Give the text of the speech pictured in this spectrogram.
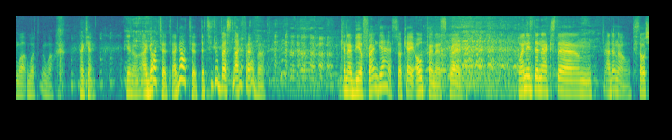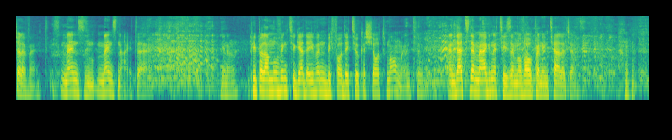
what, what, what? okay. You know, I got it, I got it. This is the best life ever. Can I be a friend? Yes. Okay, openness, great. When is the next, um, I don't know, social event? Men's, men's night. Uh, you know, people are moving together even before they took a short moment. And that's the magnetism of open intelligence.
